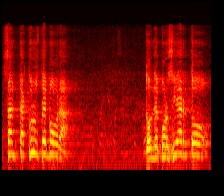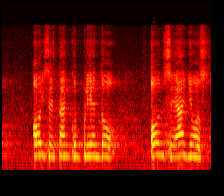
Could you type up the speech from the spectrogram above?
Santa Cruz de Mora, donde por cierto hoy se están cumpliendo 11 años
